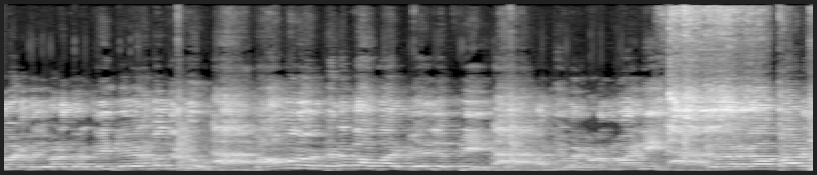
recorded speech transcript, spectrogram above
వాడి పది వాడి దొరికింటే వీరభద్రుడు. పామునూరు పెదకావు వారి పేరు చెప్పి. అన్ని వరకు కూడా మాని ఆ. పిల్లలుగా పాడు పిల్లలుగా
